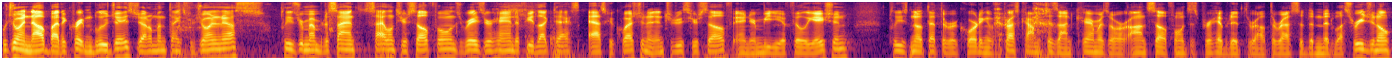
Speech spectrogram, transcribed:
We're joined now by the Creighton Blue Jays. Gentlemen, thanks for joining us. Please remember to si- silence your cell phones, raise your hand if you'd like to ask, ask a question, and introduce yourself and your media affiliation. Please note that the recording of press conferences on cameras or on cell phones is prohibited throughout the rest of the Midwest Regional.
